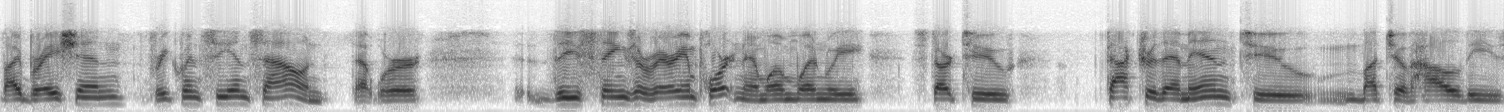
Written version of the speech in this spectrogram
vibration, frequency, and sound. That were these things are very important. And when, when we start to factor them into much of how these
